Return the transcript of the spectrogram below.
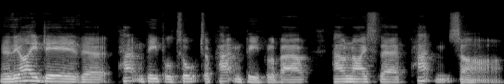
you know, the idea that patent people talk to patent people about how nice their patents are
